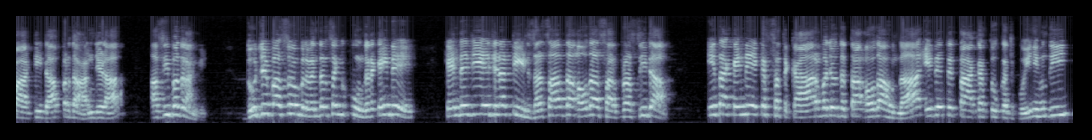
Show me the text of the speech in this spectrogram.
ਪਾਰਟੀ ਦਾ ਪ੍ਰਧਾਨ ਜਿਹੜਾ, ਅਸੀਂ ਬਦਲਾਂਗੇ। ਦੂਜੇ ਪਾਸੋਂ ਬਲਵਿੰਦਰ ਸਿੰਘ ਭੂੰਦੜ ਕਹਿੰਦੇ ਕਹਿੰਦੇ ਜੀ ਇਹ ਜਿਹੜਾ ਢੀਂਡਸਾ ਸਾਹਿਬ ਦਾ ਅਹੁਦਾ ਸਰਪ੍ਰਸਤੀ ਦਾ, ਇਹ ਤਾਂ ਕਹਿੰਦੇ ਇੱਕ ਸਤਕਾਰ ਵਜੋਂ ਦਿੱਤਾ ਅਹੁਦਾ ਹੁੰਦਾ, ਇਹਦੇ ਤੇ ਤਾਕਤ ਤੁਕਤ ਕੋਈ ਨਹੀਂ ਹੁੰਦੀ।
